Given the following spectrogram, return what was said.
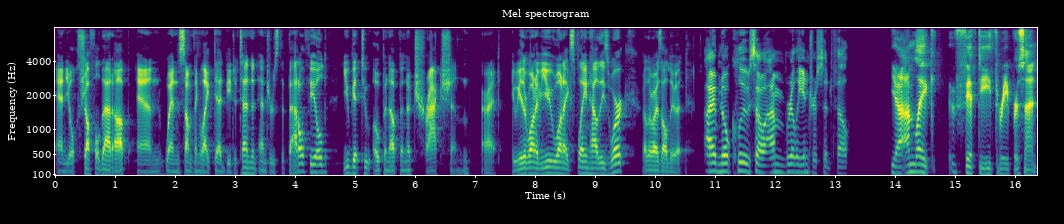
and you'll shuffle that up. And when something like Deadbeat Attendant enters the battlefield, you get to open up an attraction. All right. Do either one of you want to explain how these work? Otherwise, I'll do it. I have no clue, so I'm really interested, Phil. Yeah, I'm like 53%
